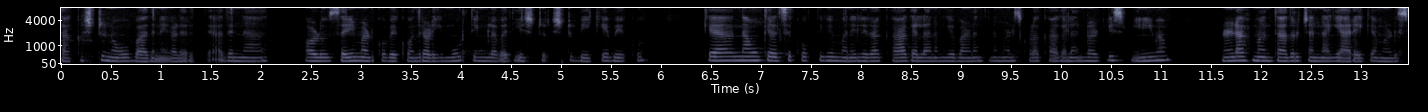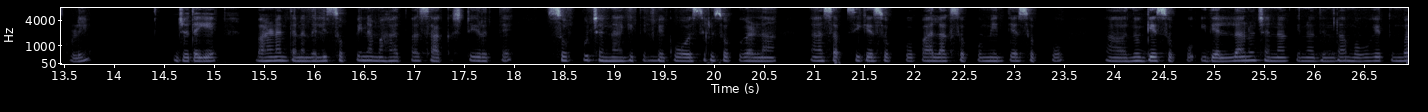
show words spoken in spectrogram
ಸಾಕಷ್ಟು ನೋವು ಬಾಧನೆಗಳಿರುತ್ತೆ. ಅದನ್ನು ಅವಳು ಸರಿ ಮಾಡ್ಕೋಬೇಕು ಅಂದರೆ ಅವಳಿಗೆ ಮೂರು ತಿಂಗಳ ಅವಧಿ ಎಷ್ಟು ಇಷ್ಟು ಬೇಕೇ ಬೇಕು. ಕ್ಯಾ ನಾವು ಕೆಲಸಕ್ಕೆ ಹೋಗ್ತೀವಿ ಮನೇಲಿರೋಕ್ಕಾಗಲ್ಲ ನಮಗೆ ಬಾಣಂತನ ಮಾಡಿಸ್ಕೊಳಕ್ಕಾಗಲ್ಲ ಅಂದರೆ at least minimum one and half month ಆದರೂ ಚೆನ್ನಾಗಿ ಆರೈಕೆ ಮಾಡಿಸ್ಕೊಳ್ಳಿ. ಜೊತೆಗೆ ಬಾಣಂತನದಲ್ಲಿ ಸೊಪ್ಪಿನ ಮಹತ್ವ ಸಾಕಷ್ಟು ಇರುತ್ತೆ. ಸೊಪ್ಪು ಚೆನ್ನಾಗಿ ತಿನ್ನಬೇಕು ಹಸಿರು ಸೊಪ್ಪುಗಳನ್ನ ಸಬ್ಸಿಗೆ ಸೊಪ್ಪು, ಪಾಲಕ್ ಸೊಪ್ಪು, ಮೆಂತ್ಯ ಸೊಪ್ಪು ನುಗ್ಗೆ ಸೊಪ್ಪು ಇದೆಲ್ಲನೂ ಚೆನ್ನಾಗಿ ತಿನ್ನೋದ್ರಿಂದ ಮಗುಗೆ ತುಂಬ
